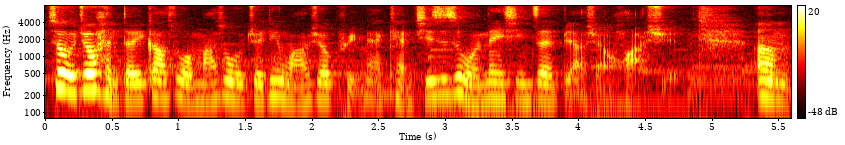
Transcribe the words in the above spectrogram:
所以我就很得意告诉我妈说，我决定我要修 pre med camp，其实是我内心真的比较喜欢化学，嗯，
